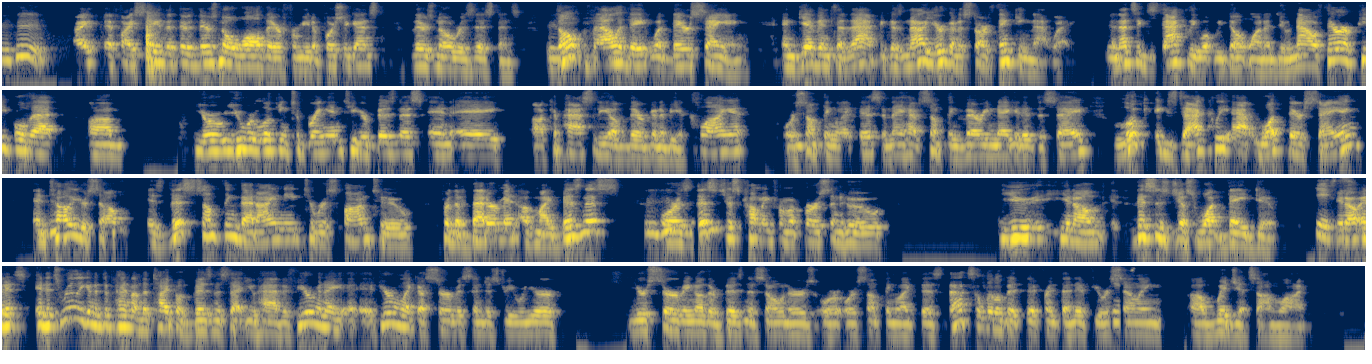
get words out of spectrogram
Mm-hmm. Right? If I say that there, there's no wall there for me to push against, there's no resistance. Mm-hmm. Don't validate what they're saying and give into that because now you're going to start thinking that way. And mm-hmm. that's exactly what we don't want to do. Now, if there are people that um, you're you were looking to bring into your business in a uh, capacity of they're going to be a client or mm-hmm. something like this and they have something very negative to say, look exactly at what they're saying and mm-hmm. tell yourself, is this something that I need to respond to for the betterment of my business? Mm-hmm. Or is this just coming from a person who you you know this is just what they do yes you know and it's and it's really going to depend on the type of business that you have if you're in a if you're in like a service industry where you're you're serving other business owners or, or something like this. That's a little bit different than if you were selling uh, widgets online.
